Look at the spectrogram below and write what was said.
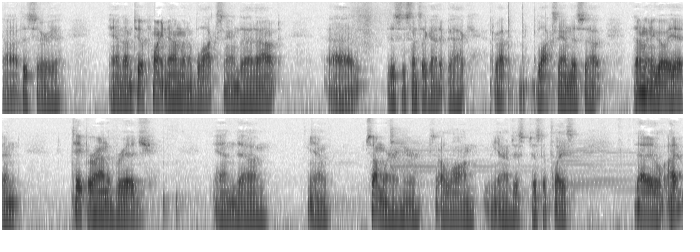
uh, this area. And i'm to a point now i'm going to block sand that out uh, this is since I got it back. Drop block sand this out. Then I'm going to go ahead and tape around the bridge and um, you know somewhere in here so along you know just just a place that it'll I,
